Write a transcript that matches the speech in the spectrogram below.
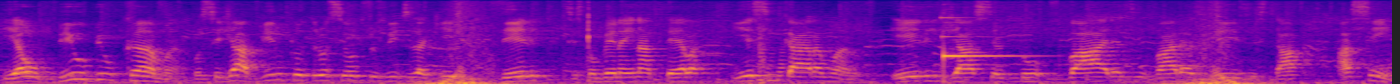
E é o Bill Bill Kama. Vocês já viram que eu trouxe outros vídeos aqui dele, vocês estão vendo aí na tela. E esse cara, mano, ele já acertou várias e várias vezes, tá? Assim,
